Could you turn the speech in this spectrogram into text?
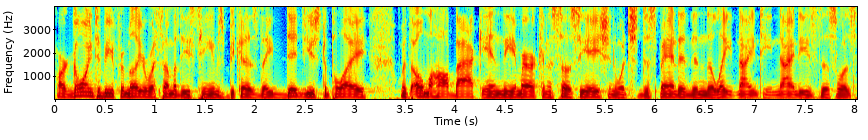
are going to be familiar with some of these teams because they did used to play with Omaha back in the American Association, which disbanded in the late 1990s. This was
